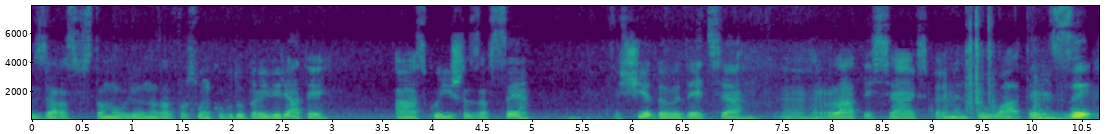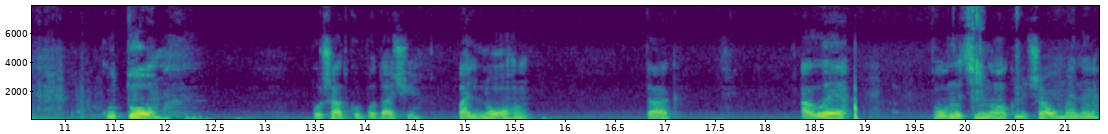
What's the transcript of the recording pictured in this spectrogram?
Зараз встановлюю назад форсунку, буду перевіряти. А скоріше за все, ще доведеться е, гратися, експериментувати з кутом початку подачі пального. Так. Але повноцінного ключа у мене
